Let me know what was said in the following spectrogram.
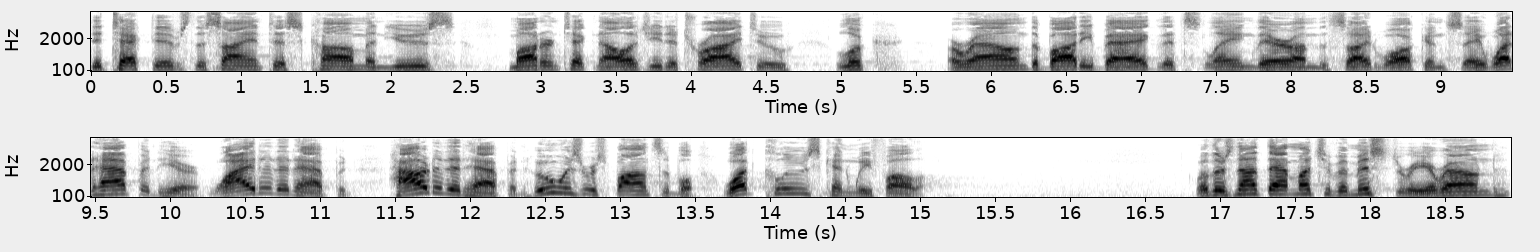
detectives, the scientists come and use modern technology to try to look around the body bag that's laying there on the sidewalk and say, What happened here? Why did it happen? How did it happen? Who was responsible? What clues can we follow? Well, there's not that much of a mystery around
